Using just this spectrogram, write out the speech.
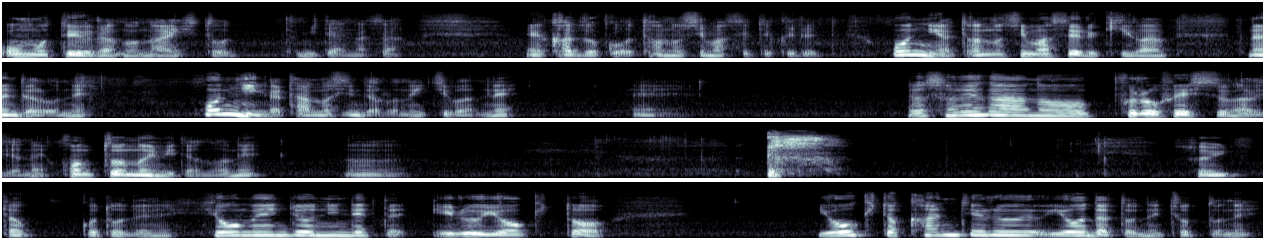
表裏のない人みたいなさ家族を楽しませてくれる本人は楽しませる気がないんだろうね本人が楽しいんだろうね一番ね。えー、それがあのプロフェッショナルじゃない？本当の意味でのね。うん。そういったことでね。表面上に出ている陽気と陽気と感じるようだとねちょっとね、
